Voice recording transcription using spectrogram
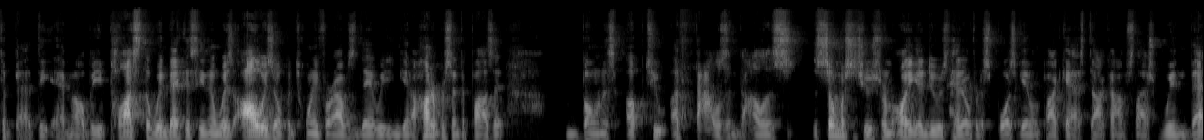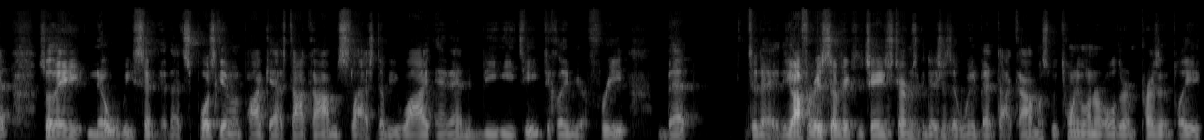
to bet the MLB. Plus, the WynnBET Casino is always open 24 hours a day where you can get a 100% deposit bonus up to a thousand dollars. So much to choose from. All you gotta do is head over to sportsgamblingpodcast.com slash wynnbet so they know we sent you. That's sportsgamblingpodcast.com slash W-I-N-N-B-E-T to claim your free bet today. The offer is subject to change. Terms and conditions at wynnbet.com. Must be 21 or older and present and play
